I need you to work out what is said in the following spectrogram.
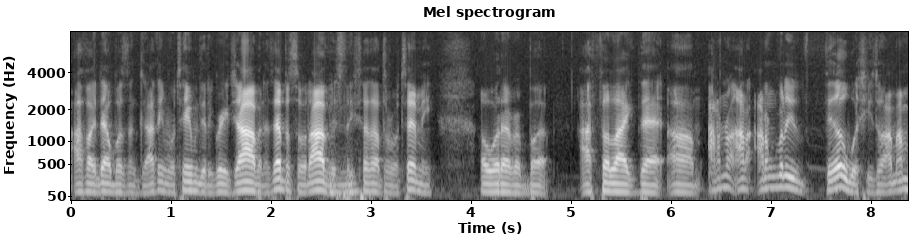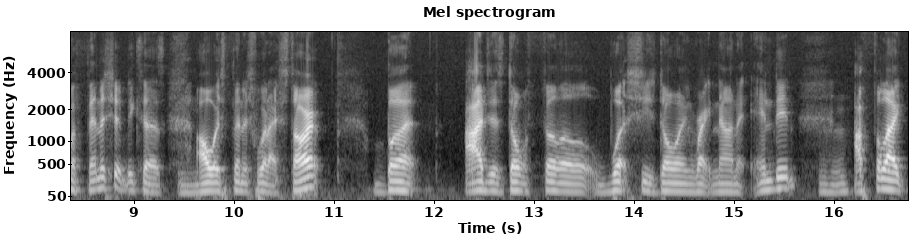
I feel like that wasn't good. I think Rotimi did a great job in this episode. Obviously, shout out to Rotimi or whatever, but. I feel like that. Um, I don't know. I don't, I don't really feel what she's doing. I'm, I'm gonna finish it because I always finish what I start but I just don't feel what she's doing right now and it ended. I feel like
